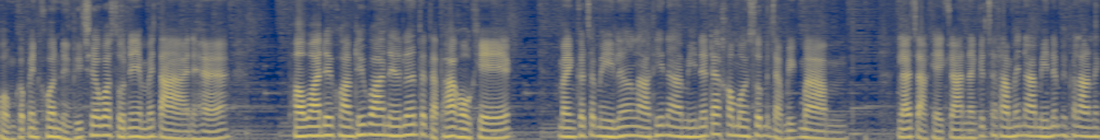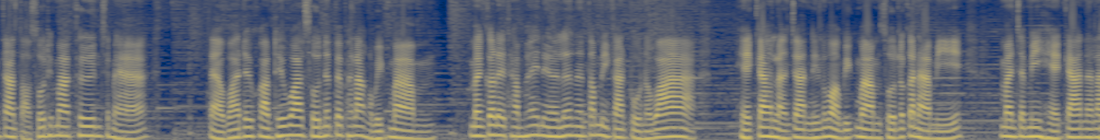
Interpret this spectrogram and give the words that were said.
ผมก็เป็นคนหนึ่งที่เชื่อว่าซูดนั้นยังไม่ตายนะฮะเพราะว่าด้วยความที่ว่าเนื้อเรื่องแต่แต่ภาคโฮเค้ก มันก็จะมีเรื่องราวที่นามินั้นได้ขโมยซุปมาจากบิ๊กมัมและจากเหตุการณ์นั้นก็จะทำให้นามินั้นมีพลังในการต่อสู้ที่มากขึ้นใช่ไหมฮะแต่ว่าด้วยความที่ว่าซุปนั้นเป็นพลังของบิ๊กมัมมันก็เลยทำให้เนื้อเรื่องนั้นต้องมีการปูนะว่า เหตุการณ์หลังจากนี้ระหว่างบิ๊กมัมซุปแล้วก็นามิมันจะมีเหตุการณ์อะไร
